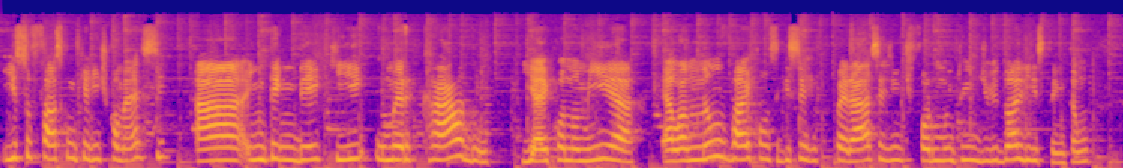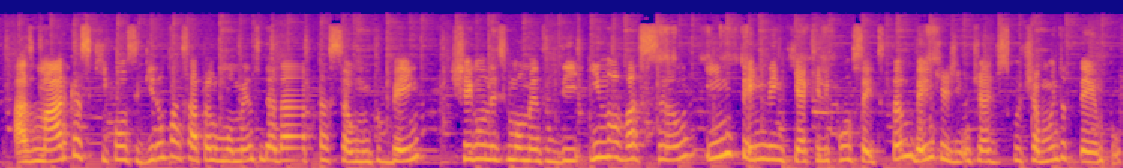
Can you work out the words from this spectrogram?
Isso faz com que a gente comece a entender que o mercado e a economia ela não vai conseguir se recuperar se a gente for muito individualista. Então, as marcas que conseguiram passar pelo momento de adaptação muito bem chegam nesse momento de inovação e entendem que aquele conceito também que a gente já discute há muito tempo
